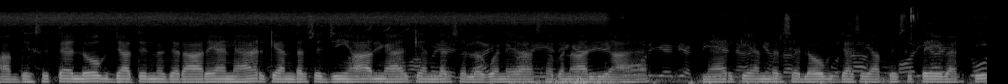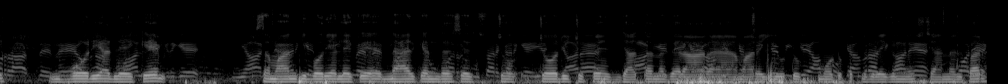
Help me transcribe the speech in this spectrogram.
आप देख सकते हैं लोग जाते नज़र आ रहे हैं नहर के अंदर से जी हाँ नहर के अंदर से लोगों ने रास्ता बना लिया है। नहर के अंदर से लोग जैसे आप देख सकते हैं ये व्यक्ति बोरिया लेके सामान की बोरियाँ लेके नहर के अंदर से चो, चोरी छुपे जाता नज़र आ रहा है हमारे YouTube Motu Patlu breaking news channel पर।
